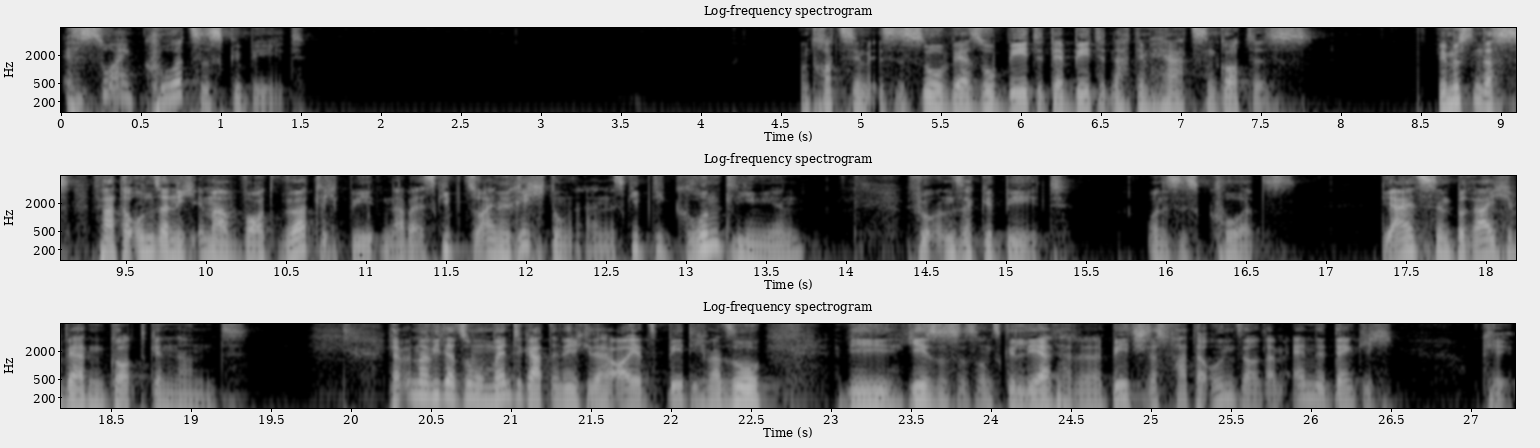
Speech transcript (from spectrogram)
Es ist so ein kurzes Gebet. Und trotzdem ist es so, wer so betet, der betet nach dem Herzen Gottes. Wir müssen das Vaterunser nicht immer wortwörtlich beten, aber es gibt so eine Richtung an. Es gibt die Grundlinien für unser Gebet. Und es ist kurz. Die einzelnen Bereiche werden Gott genannt. Ich habe immer wieder so Momente gehabt, in denen ich gedacht habe, oh, jetzt bete ich mal so, wie Jesus es uns gelehrt hat. Und dann bete ich das Vaterunser und am Ende denke ich, okay,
